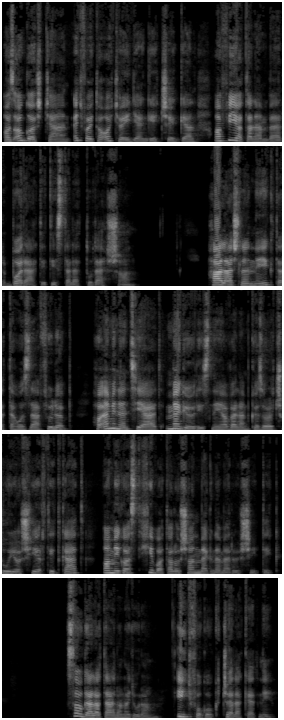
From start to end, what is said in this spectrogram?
Az aggastyán egyfajta atyai gyengétséggel, a fiatalember baráti tisztelettudással. Hálás lennék, tette hozzá Fülöp, ha eminenciád megőrizné a velem közölt súlyos hírtitkát, amíg azt hivatalosan meg nem erősítik. Szolgálatára, nagy uram, így fogok cselekedni.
